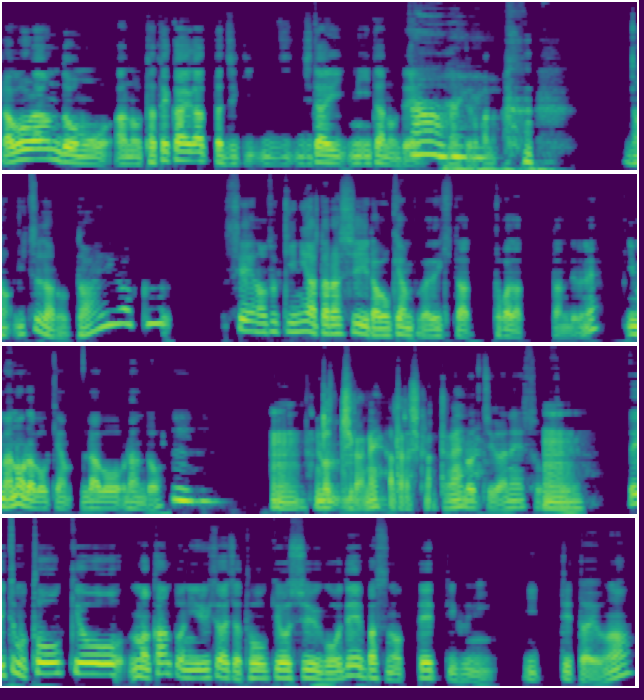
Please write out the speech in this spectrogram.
ラボランドも、あの、建て替えがあった時期、じ時代にいたので、なんていうのかな。な、いつだろう？大学生の時に新しいラボキャンプができたとかだったんだよね。今のラボキャンプ、ラボランド、うんうん。うん。ロッチがね、新しくなってね。ロッチがね、そうそう。うん。で、いつも東京、まあ関東にいる人たちは東京集合でバス乗ってっていう風に言ってたよな。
